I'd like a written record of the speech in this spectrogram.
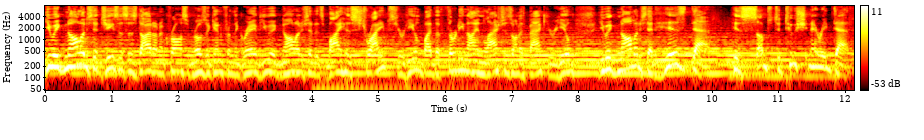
You acknowledge that Jesus has died on a cross and rose again from the grave. You acknowledge that it's by his stripes you're healed, by the 39 lashes on his back you're healed. You acknowledge that his death, his substitutionary death,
